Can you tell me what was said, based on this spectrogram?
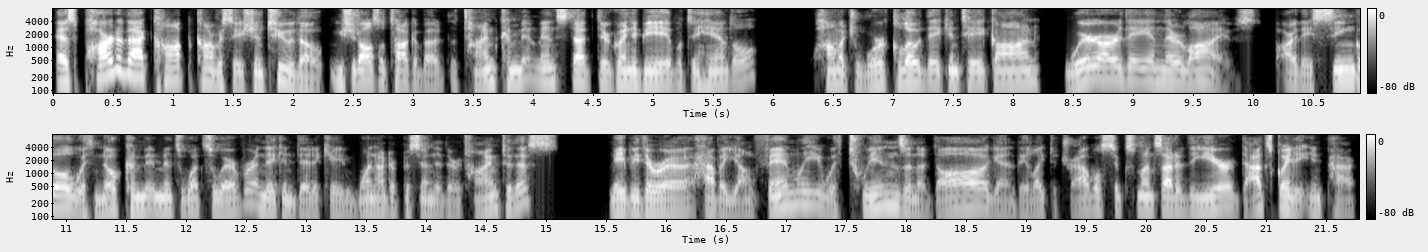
As part of that comp conversation, too, though, you should also talk about the time commitments that they're going to be able to handle how much workload they can take on. Where are they in their lives? Are they single with no commitments whatsoever and they can dedicate 100% of their time to this? Maybe they have a young family with twins and a dog and they like to travel six months out of the year. That's going to impact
